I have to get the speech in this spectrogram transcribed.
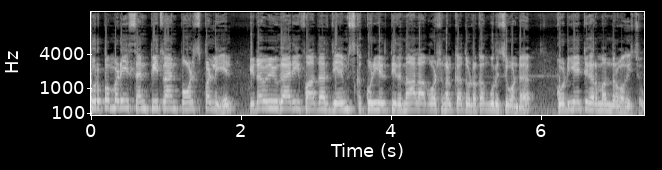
Kuruppampady saint Peter and Paul's പള്ളിയിൽ ഇടവവികാരി ഫാദർ ജെയിംസ് കക്കുഴിയിൽ തിരുനാൾ ആഘോഷങ്ങൾക്ക് തുടക്കം കുറിച്ചുകൊണ്ട് കൊടിയേറ്റ് കർമ്മം നിർവഹിച്ചു.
